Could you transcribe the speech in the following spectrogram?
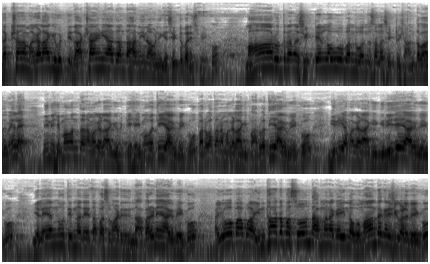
ದಕ್ಷನ ಮಗಳಾಗಿ ಹುಟ್ಟಿ ದಾಕ್ಷಾಯಿಣಿಯಾದಂತಹ ನೀನು ಅವನಿಗೆ ಸಿಟ್ಟು ಭರಿಸಬೇಕು ಮಹಾರುದ್ರನ ಸಿಟ್ಟೆಲ್ಲವೂ ಬಂದು ಒಂದು ಸಲ ಸಿಟ್ಟು ಶಾಂತವಾದ ಮೇಲೆ, ನೀನು ಹಿಮವಂತನ ಮಗಳಾಗಿ ಹುಟ್ಟಿ ಹೇಮವತಿ ಆಗಬೇಕು, ಪರ್ವತನ ಮಗಳಾಗಿ ಪಾರ್ವತಿ ಆಗಬೇಕು, ಗಿರಿಯ ಮಗಳಾಗಿ ಗಿರಿಜೆ ಆಗಬೇಕು, ಎಲೆಯನ್ನೂ ತಿನ್ನದೆ ತಪಸ್ಸು ಮಾಡಿದ್ರಿಂದ ಅಪರ್ಣೆ ಆಗಬೇಕು, ಅಯ್ಯೋ ಪಾಪ ಇಂಥ ತಪಸ್ಸು ಅಂತ ಅಮ್ಮನ ಕೈಯಿಂದ ಉಮಾಂತ ಕರೆಸಿಕೊಳ್ಳಬೇಕು.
